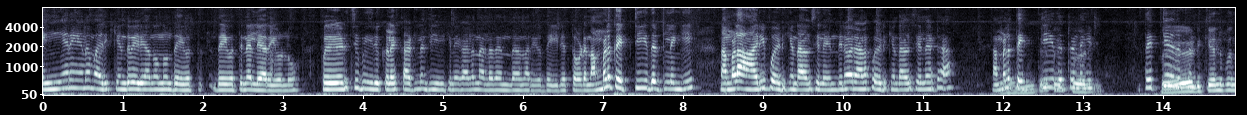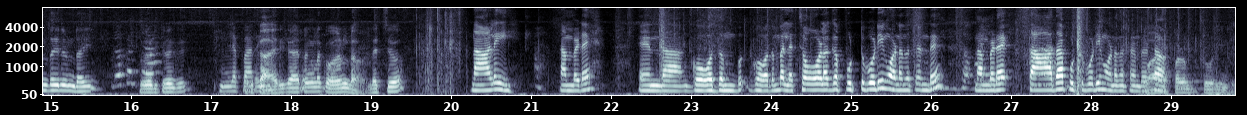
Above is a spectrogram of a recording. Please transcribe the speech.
എങ്ങനെയാണ് മരിക്കേണ്ടി വരിക എന്നൊന്നും ദൈവത്തി ദൈവത്തിനല്ലേ അറിയുള്ളൂ. പേടിച്ച് ഭീരുക്കളെക്കാട്ടിലും ജീവിക്കുന്നേക്കാളും നല്ലത് എന്താണെന്ന് എന്താണെന്നറിയോ? ധൈര്യത്തോടെ. നമ്മൾ തെറ്റ് ചെയ്തിട്ടില്ലെങ്കിൽ നമ്മൾ ആരെയും പേടിക്കേണ്ട ആവശ്യമില്ല. എന്തിനും ഒരാളെ പേടിക്കേണ്ട ആവശ്യമില്ല ഏട്ടാ? നമ്മൾ തെറ്റ് ചെയ്തിട്ടുണ്ടെങ്കിൽ തെറ്റ് പേടിക്കാൻ ഇപ്പൊ ഉണ്ടായി? പേടിക്കണക്ക്? ഇല്ല ഒരു കാര്യ കാരണങ്ങളൊക്കെ വേണല്ലോ. ലച്ചോ? നാളെ നമ്മുടെ എന്താ ഗോതമ്പ് ഗോതമ്പല്ല ചോളക പുട്ടുപൊടിയും കൊണ്ടുവന്നിട്ടുണ്ട്. നമ്മുടെ സാധാ പുട്ടുപൊടിയും കൊണ്ടുവന്നിട്ടുണ്ട് കേട്ടോ. വാഴപ്പഴം പുട്ടുപൊടി ഉണ്ട്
